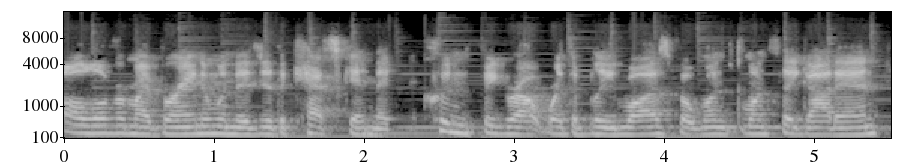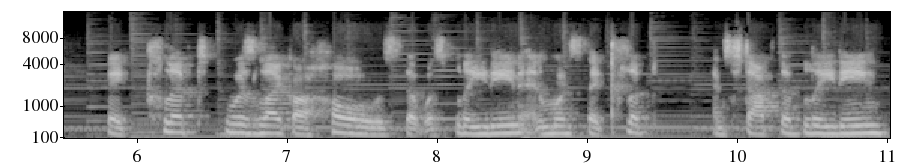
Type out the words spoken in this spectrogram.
all over my brain, and when they did the CAT scan, they couldn't figure out where the bleed was. But once once they got in, they clipped it was like a hose that was bleeding, and once they clipped and stopped the bleeding,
